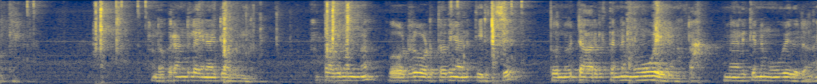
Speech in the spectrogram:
ഓക്കെ അപ്പോൾ രണ്ട് ലൈനായിട്ട് വന്നിട്ടുണ്ട്. അപ്പോൾ അതിനൊന്ന് ബോർഡർ കൊടുത്തത് ഞാൻ തിരിച്ച് തൊണ്ണൂറ്റാറിൽ തന്നെ മൂവ് ചെയ്യണം കേട്ടോ മേലേക്ക് തന്നെ മൂവ് ചെയ്തിട്ടാണ്.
